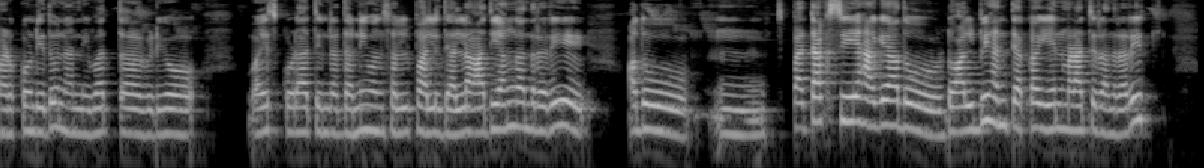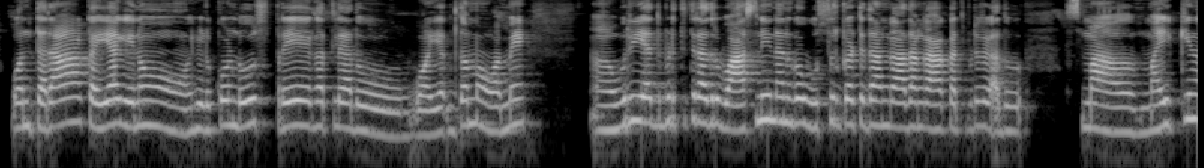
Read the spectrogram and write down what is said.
ಮಾಡ್ಕೊಂಡಿದ್ದು. ನಾನು ಇವತ್ತು ವಿಡಿಯೋ ವಾಯ್ಸ್ ತಿಂದ್ರೆ ದನಿ ಒಂದು ಸ್ವಲ್ಪ ಅಲ್ಲಿದೆಲ್ಲ ಅದು ಹೆಂಗಂದ್ರೆ ರೀ, ಅದು ಪಟಾಕ್ಸಿ ಹಾಗೆ ಅದು ಡಾಲ್ಬಿ ಹಂತ್ಯಕ್ಕ ಏನು ಮಾಡತ್ತಿರಂದ್ರೆ ರೀ, ಒಂಥರ ಕೈಯಾಗ ಏನೋ ಹಿಡ್ಕೊಂಡು ಸ್ಪ್ರೇ ಗತ್ಲೆ ಅದು ಎಕ್ದಮ್ ಒಮ್ಮೆ ಉರಿ ಎದ್ದು ಬಿಡ್ತಿತ್ರಿ. ಅದ್ರ ವಾಸನೆ ನನಗೆ ಉಸಿರು ಕಟ್ಟಿದಂಗೆ ಆದಂಗೆ ಹಾಕತ್ಬಿಟ್ರಿ ಅದು ಸ್ಮ, ಮೈಕಿನ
